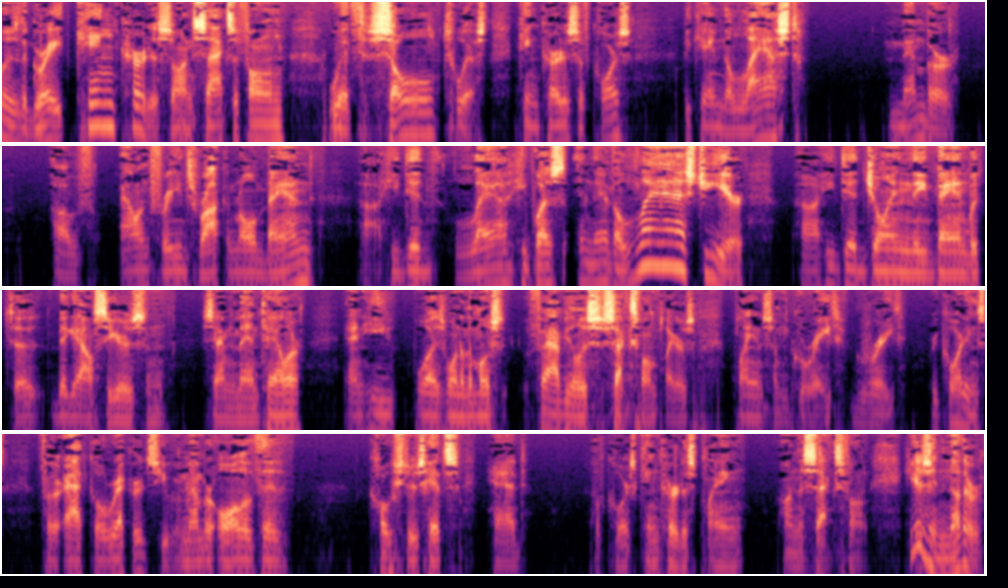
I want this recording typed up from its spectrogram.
Was the great King Curtis on saxophone with Soul Twist. King Curtis, of course, became the last member of Alan Freed's rock and roll band. Uh, he did la- he was in there the last year. Uh, he did join the band with uh, Big Al Sears and Sam the Man Taylor, and he was one of the most fabulous saxophone players, playing some great, great recordings for Atco Records. You remember all of the Coasters hits had, of course, King Curtis playing on the saxophone. Here's another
